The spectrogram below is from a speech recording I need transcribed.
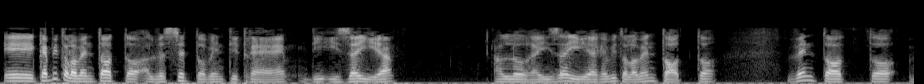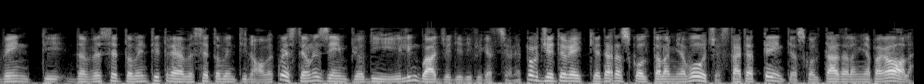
E capitolo 28 al versetto 23 di Isaia, allora Isaia, capitolo 28, 28, 20, dal versetto 23 al versetto 29. Questo è un esempio di linguaggio di edificazione. Porgete orecchie date ascolto alla mia voce, state attenti, ascoltate la mia parola.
